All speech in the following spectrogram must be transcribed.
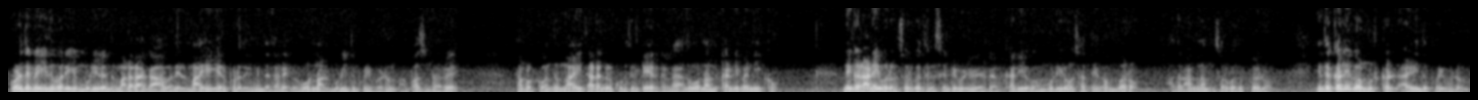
குழந்தைகள் இதுவரையும் முள்ளிலிருந்து மலராக ஆவதில் மாயை ஏற்படுத்தும் இந்த தடைகள் ஒரு நாள் முடிந்து போய்விடும். அப்பா சொல்கிறாரு நமக்கு வந்து மாய தடங்கள் கொடுத்துக்கிட்டே இருக்குல்ல அது ஒரு நாள் கண்டிப்பாக நீக்கும். நீங்கள் அனைவரும் சொர்க்கத்துக்கு சென்று விடுவீர்கள். கலியுகம் முடியும் சத்தியுகம் வரும். அதனால் நம்ம சொர்க்கத்துக்கு போயிடும் இந்த கலியுக முட்கள் அழிந்து போய்விடும்.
